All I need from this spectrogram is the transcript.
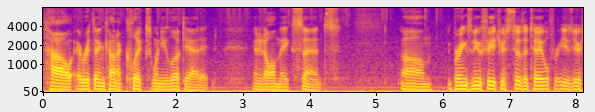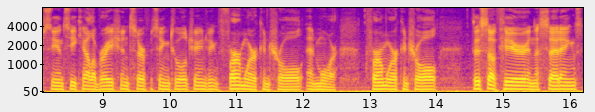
how everything kind of clicks when you look at it and it all makes sense. Um, brings new features to the table for easier CNC calibration, surfacing, tool changing, firmware control, and more. Firmware control, this up here in the settings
